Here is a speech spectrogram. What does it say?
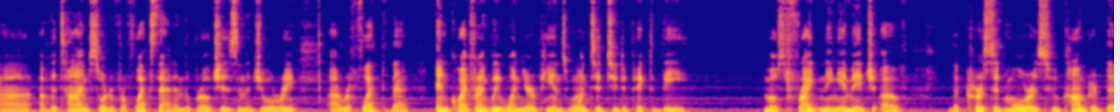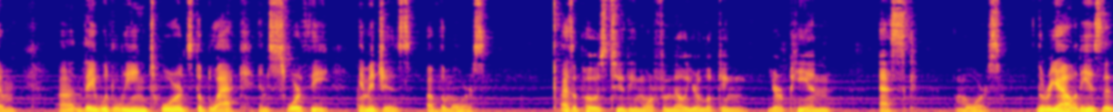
uh, of the time sort of reflects that and the brooches and the jewelry uh, reflect that and quite frankly when europeans wanted to depict the most frightening image of the cursed moors who conquered them uh, they would lean towards the black and swarthy images of the moors as opposed to the more familiar looking european esque Moors. The reality is that,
